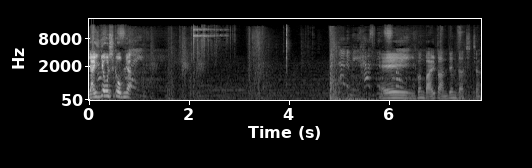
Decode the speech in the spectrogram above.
야, 이게 어시가 없냐? 에이. 이건 말도 안 된다 진짜.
